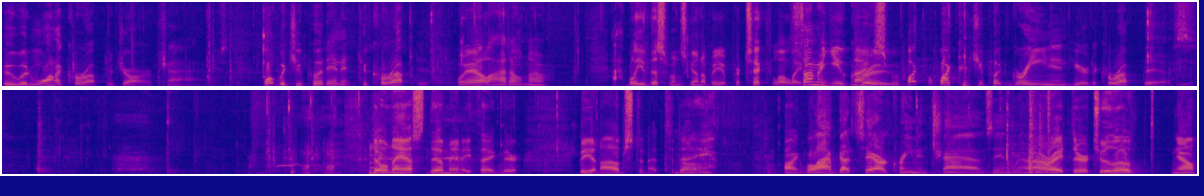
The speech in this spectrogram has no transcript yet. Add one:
Who would want to corrupt a jar of chives? What would you put in it to corrupt it? Well, I don't know. I believe this one's going to be a particularly Some of you nice crew, one. what, what could you put green in here to corrupt this? Don't ask them anything. They're being obstinate today. All right, well, I've got sour cream and chives in with All right, there are two of those. Now,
